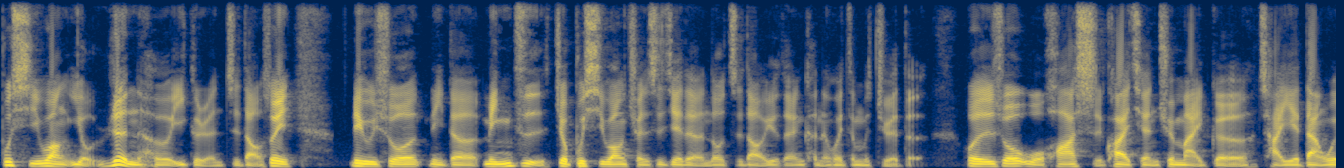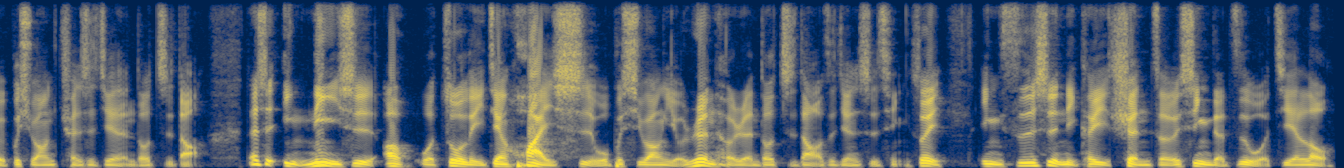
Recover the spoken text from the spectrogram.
不希望有任何一个人知道。所以，例如说你的名字就不希望全世界的人都知道，有的人可能会这么觉得。或者是说我花十块钱去买个茶叶蛋，我也不希望全世界人都知道。但是隐匿是哦，我做了一件坏事，我不希望有任何人都知道这件事情。所以隐私是你可以选择性的自我揭露，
